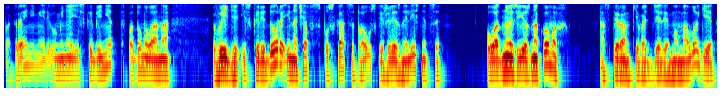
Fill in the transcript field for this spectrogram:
«По крайней мере, у меня есть кабинет», — подумала она, выйдя из коридора и начав спускаться по узкой железной лестнице. У одной из ее знакомых, аспирантки в отделе мамологии,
